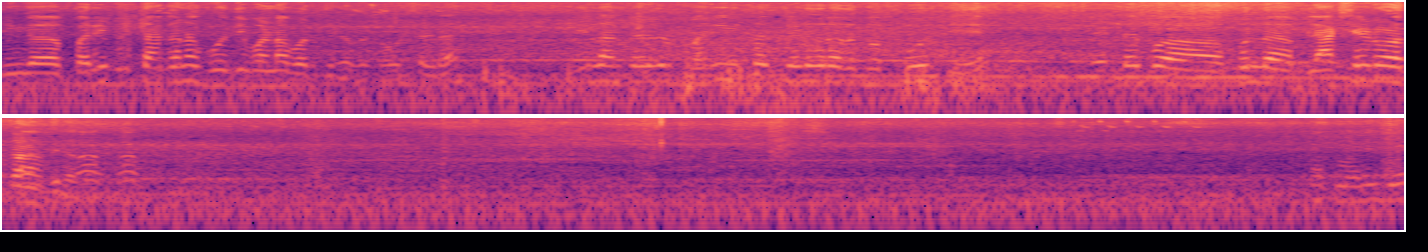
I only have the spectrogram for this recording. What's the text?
ಹಿಂಗೆ ಪರಿ ಬಿಟ್ಟಾಗನ ಗೋಧಿ ಬಣ್ಣ ಬರ್ತಿರೋದಕ್ಕೆ ಔಟ್ ಇಲ್ಲ ಅಂತ ಹೇಳಿದ್ರೆ ಪರಿ ಅಂತ ಕೇಳಿದ್ರೆ ಅದಕ್ಕೆ ಪೂರ್ತಿ ಟೈಪ್ ಫುಲ್ ಬ್ಲ್ಯಾಕ್ ಶೇಡ್ ಒಳಗೆ ಕಾಣ್ತಿರೋದು ಮಾಡಿದ್ದೆ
